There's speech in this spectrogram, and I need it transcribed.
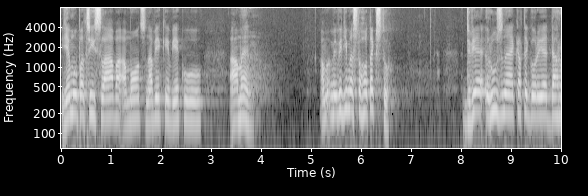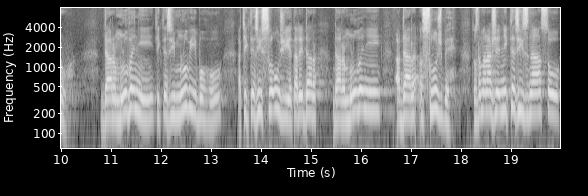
Jemu patří sláva a moc na věky věků. Amen. A my vidíme z toho textu dvě různé kategorie darů. Dar mluvení, ti, kteří mluví Bohu, a ti, kteří slouží. Je tady dar, dar mluvení a dar služby. To znamená, že někteří z nás jsou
